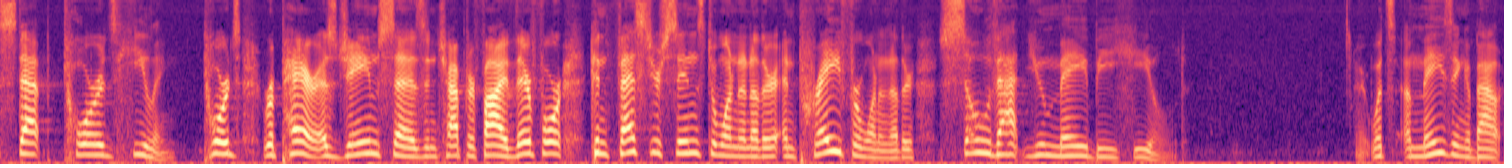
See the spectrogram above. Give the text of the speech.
step towards healing, towards repair. As James says in chapter 5, therefore confess your sins to one another and pray for one another so that you may be healed. What's amazing about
